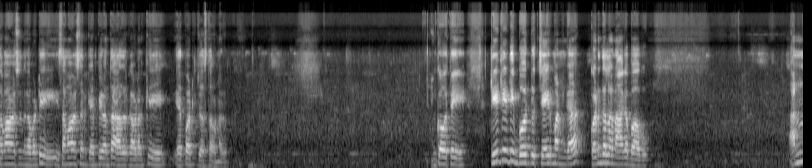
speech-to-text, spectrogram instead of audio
సమావేశం ఉంది కాబట్టి ఈ సమావేశానికి ఎంపీలంతా హాజరు కావడానికి ఏర్పాట్లు చేస్తూ ఉన్నారు. ఇంకొకటి టీటీడీ బోర్డు చైర్మన్గా కొణిదల నాగబాబు. అన్న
